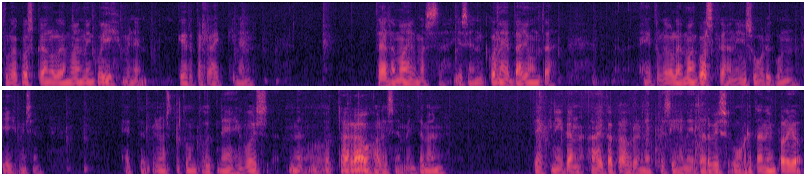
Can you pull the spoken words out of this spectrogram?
tule koskaan olemaan niin kuin ihminen kertakaikkinen täällä maailmassa. Ja sen koneen tajunta ei tule olemaan koskaan niin suuri kuin ihmisen. Että minusta tuntuu, että ne voisi ottaa rauhallisemmin tämän tekniikan aikakauden, että siihen ei tarvitsisi uhrata niin paljon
